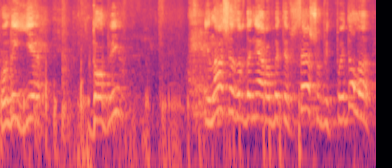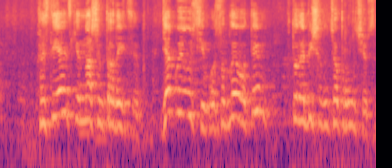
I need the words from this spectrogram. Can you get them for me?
вони є добрі. І наше завдання робити все, щоб відповідало християнським нашим традиціям. Дякую усім, особливо тим, хто найбільше до цього прилучився.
